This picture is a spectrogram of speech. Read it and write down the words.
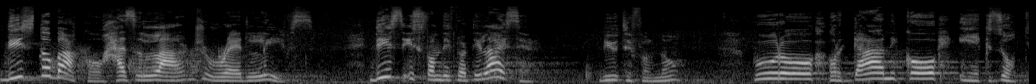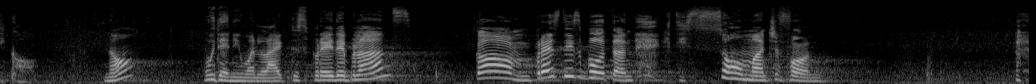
this tobacco has large red leaves. This is from the fertilizer. Beautiful, no? Puro, organico y exótico. No? Would anyone like to spray the plants? Come, press this button. It is so much fun.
